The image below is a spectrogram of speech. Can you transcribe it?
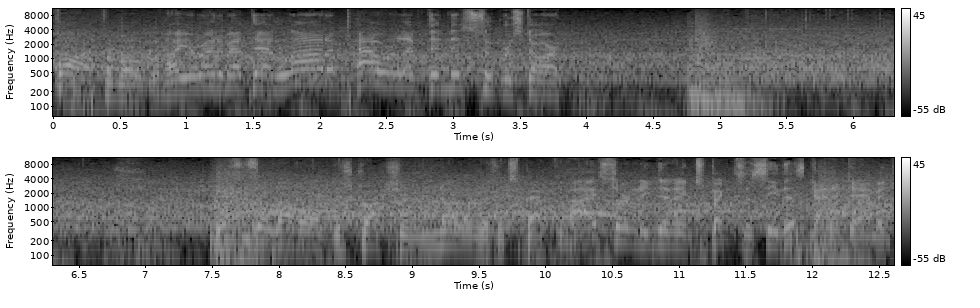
far from over. Oh, Are you right about that? A lot of power left in this superstar. This is a level of destruction no one was expecting. I certainly didn't expect to see this kind of damage.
